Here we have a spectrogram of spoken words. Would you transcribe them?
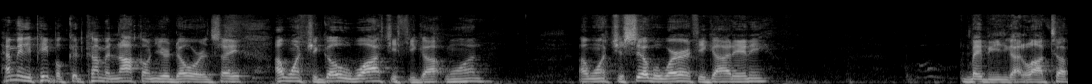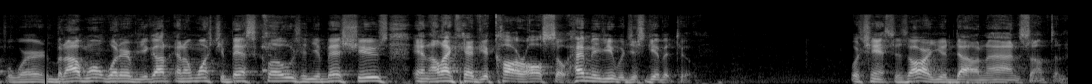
How many people could come and knock on your door and say, I want your gold watch if you got one? I want your silverware if you got any. Maybe you got a lot of Tupperware, but I want whatever you got, and I want your best clothes and your best shoes, and I like to have your car also. How many of you would just give it to them? Well, chances are you'd dial nine something.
